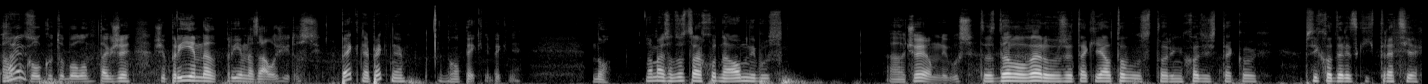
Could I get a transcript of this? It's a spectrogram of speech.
alebo nice. koľko to bolo. Takže že príjemná, príjemná záležitosť. Pekne, pekne. No, pekne, pekne. No. No, ja som dostal chud na Omnibus. A čo je Omnibus? To z veru, že taký autobus, ktorým chodíš v takových psychodelických tratiach.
